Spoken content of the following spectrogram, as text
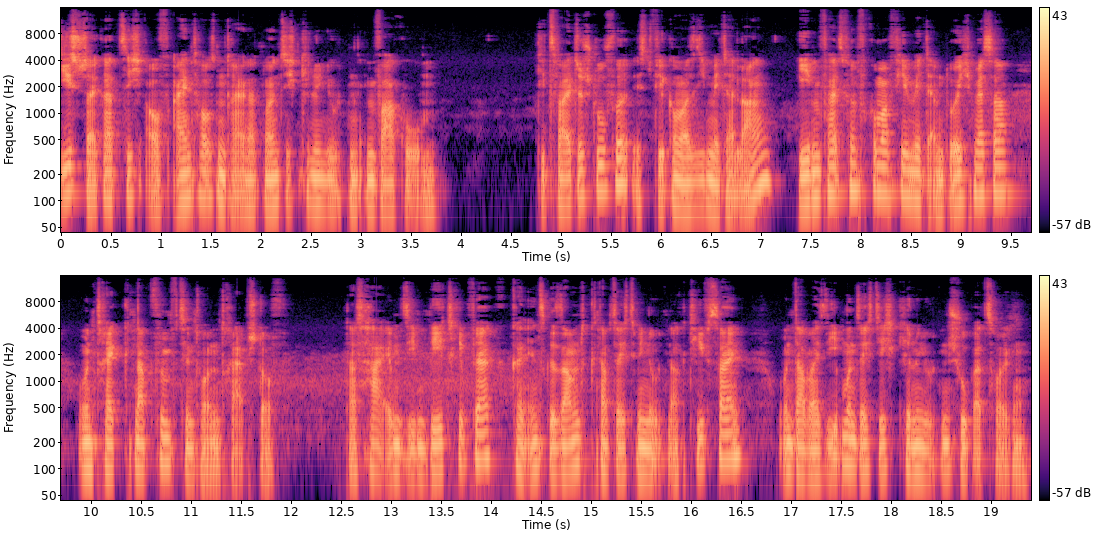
Dies steigert sich auf 1390 kN im Vakuum. Die zweite Stufe ist 4,7 Meter lang, ebenfalls 5,4 Meter im Durchmesser und trägt knapp 15 Tonnen Treibstoff das HM7B-Triebwerk kann insgesamt knapp 16 Minuten aktiv sein und dabei 67 kN Schub erzeugen.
